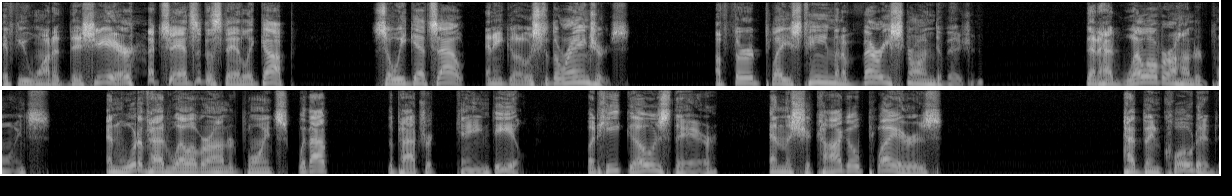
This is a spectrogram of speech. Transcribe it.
if you wanted this year a chance at the Stanley Cup. So he gets out and he goes to the Rangers, a third place team in a very strong division that had well over 100 points and would have had well over 100 points without the Patrick Kane deal. But he goes there, and the Chicago players have been quoted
